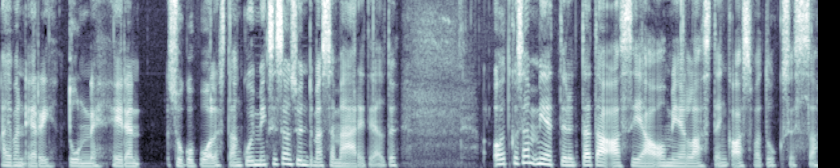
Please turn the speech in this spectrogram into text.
aivan eri tunne heidän sukupuolestaan kuin miksi se on syntymässä määritelty. Oletko sä miettinyt tätä asiaa omien lasten kasvatuksessa?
